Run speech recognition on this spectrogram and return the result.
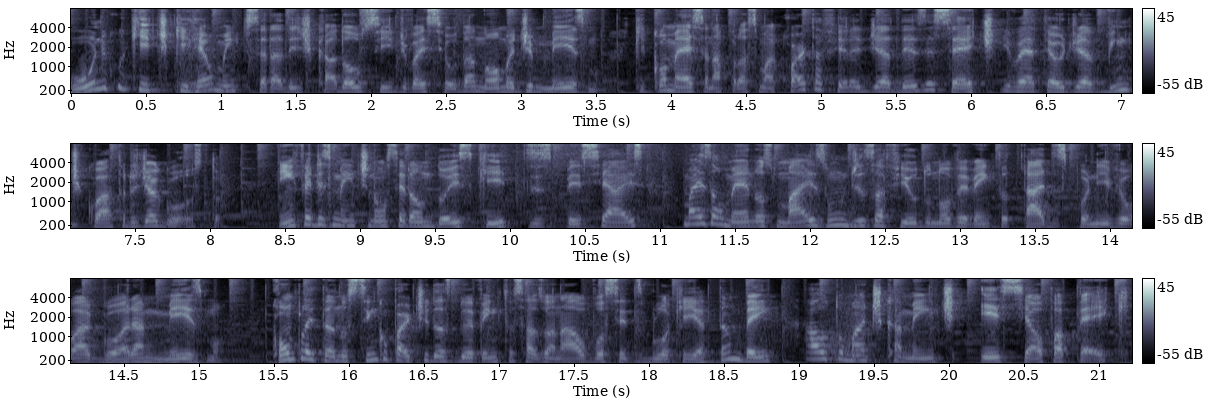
O único kit que realmente será dedicado ao Siege vai ser o da Nomad mesmo, que começa na próxima quarta-feira dia 17 e vai até o dia 24 de agosto. Infelizmente não serão dois kits especiais, mas ao menos mais um desafio do novo evento está disponível agora mesmo. Completando 5 partidas do evento sazonal, você desbloqueia também automaticamente esse Alpha Pack.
